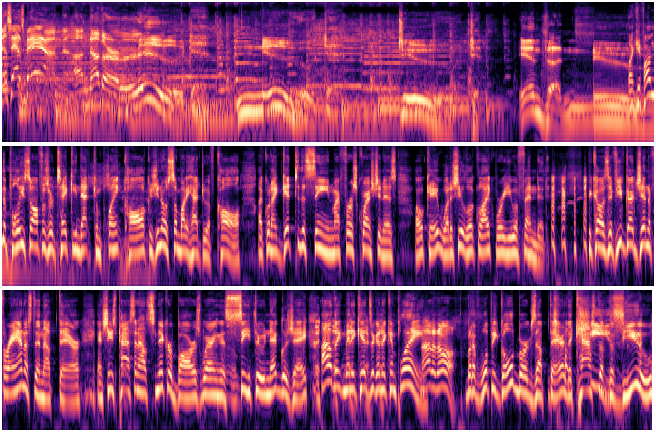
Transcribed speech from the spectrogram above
This has been Another lewd, nude Dude in the. Like if I'm the police officer taking that complaint call, because you know somebody had to have called. Like when I get to the scene, my first question is, okay, what does she look like? Were you offended? because if you've got Jennifer Aniston up there and she's passing out Snicker bars wearing a see-through negligee, I don't think many kids are going to complain. Not at all. But if Whoopi Goldberg's up there, the oh, cast of The. View,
